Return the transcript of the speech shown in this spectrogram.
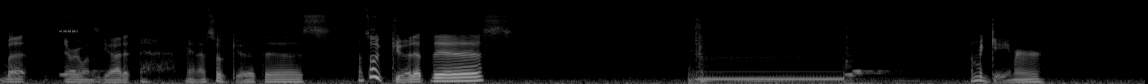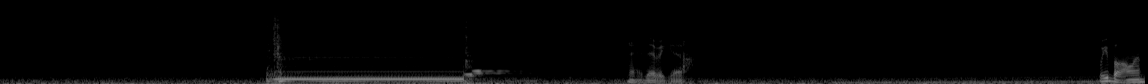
But everyone's got it. Man, I'm so good at this. I'm so good at this. I'm a gamer. There we go. We ballin'.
